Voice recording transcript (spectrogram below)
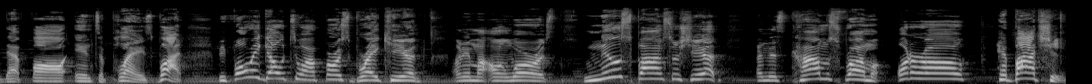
that fall into place. But before we go to our first break here, and in my own words, new sponsorship, and this comes from Otoro Hibachi.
